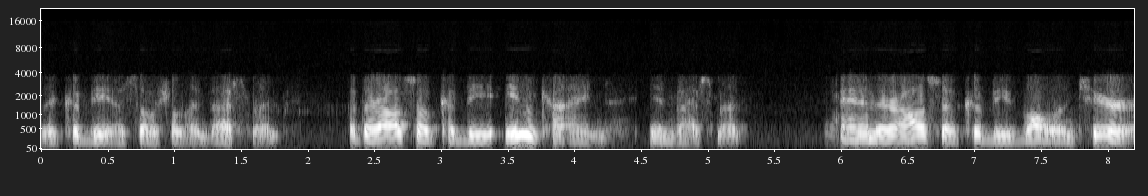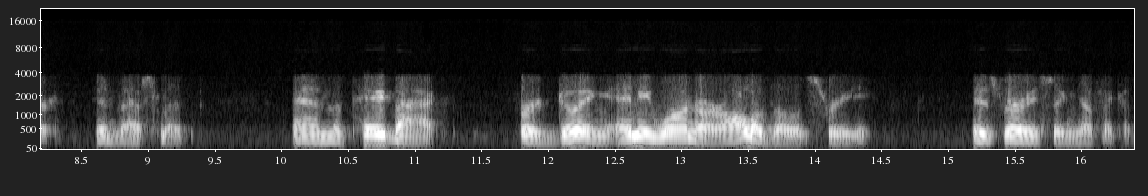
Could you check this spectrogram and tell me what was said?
there could be a social investment, but there also could be in kind investment, and there also could be volunteer investment. And the payback for doing any one or all of those three is very significant.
